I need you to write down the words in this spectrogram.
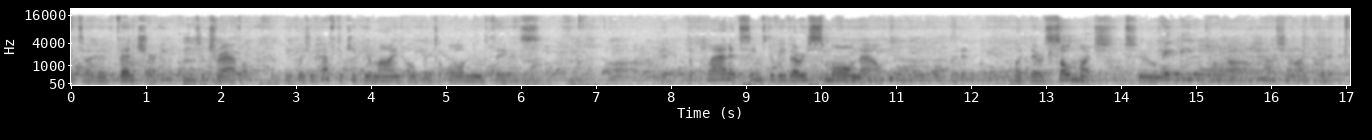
it's an adventure to travel because you have to keep your mind open to all new things. Uh, it, the planet seems to be very small now, but it, but there is so much to. Uh, how shall I put it?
